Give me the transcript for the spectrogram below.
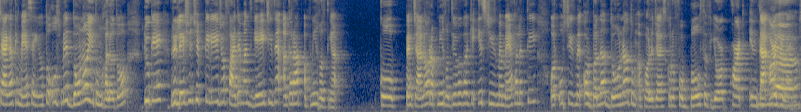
چاہے گا کہ میں صحیح ہوں تو اس میں دونوں ہی تم غلط ہو کیونکہ ریلیشن شپ کے لیے جو فائدے مند یہی چیزیں اگر آپ اپنی غلطیاں کو پہچانو اور اپنی غلطیوں کو کہا کہ اس چیز میں میں غلط تھی اور اس چیز میں اور بندہ دونوں تم اپولوجائز کرو for both of your part in that argument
